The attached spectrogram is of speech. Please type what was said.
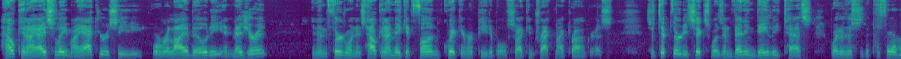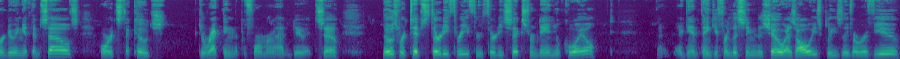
How can I isolate my accuracy or reliability and measure it? And then the third one is how can I make it fun, quick, and repeatable so I can track my progress? So tip 36 was inventing daily tests, whether this is the performer doing it themselves or it's the coach directing the performer how to do it. So those were tips 33 through 36 from Daniel Coyle. Again, thank you for listening to the show. As always, please leave a review.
